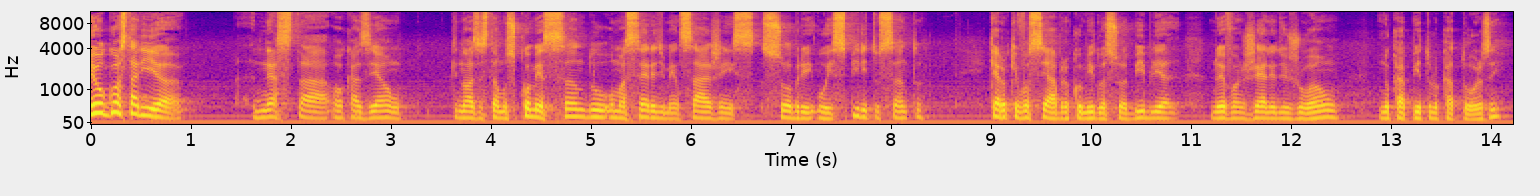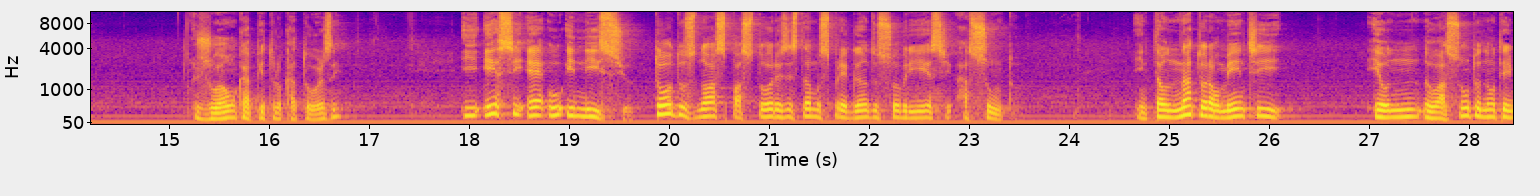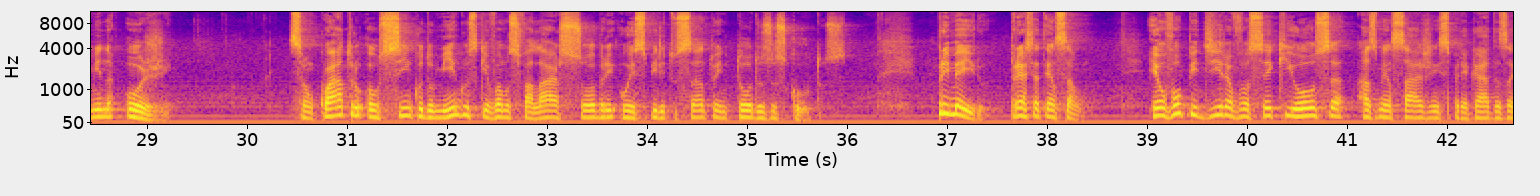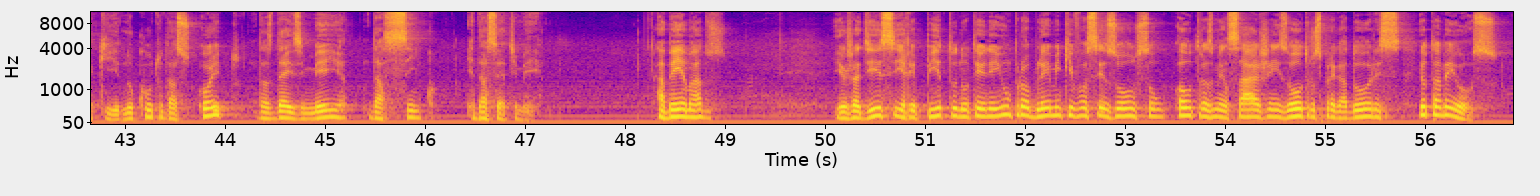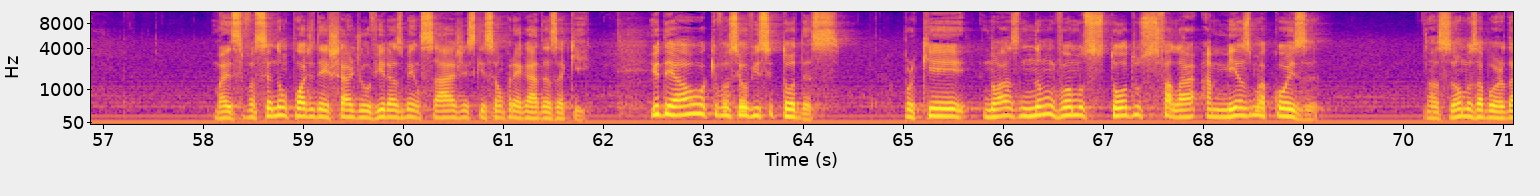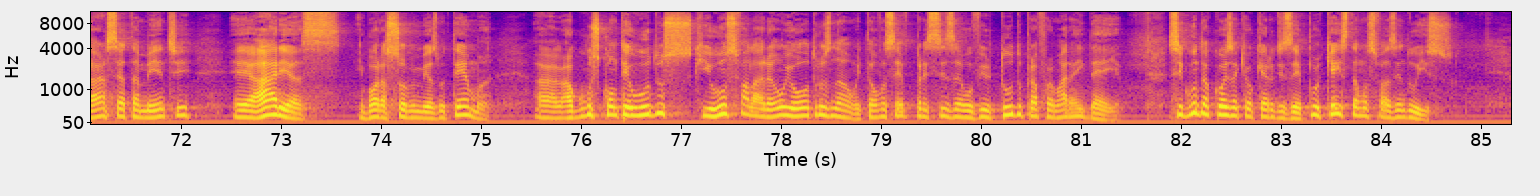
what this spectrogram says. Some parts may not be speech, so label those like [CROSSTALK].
Eu gostaria, nesta ocasião, que nós estamos começando uma série de mensagens sobre o Espírito Santo. Quero que você abra comigo a sua Bíblia no Evangelho de João, no capítulo 14. João, capítulo 14. E esse é o início. Todos nós, pastores, estamos pregando sobre este assunto. Então, naturalmente, eu, o assunto não termina hoje. São quatro ou cinco domingos que vamos falar sobre o Espírito Santo em todos os cultos. Primeiro, preste atenção. Eu vou pedir a você que ouça as mensagens pregadas aqui no culto das oito, das dez e meia, das cinco e das sete e meia. Amém, amados? Eu já disse e repito, não tenho nenhum problema em que vocês ouçam outras mensagens, outros pregadores. Eu também ouço. Mas você não pode deixar de ouvir as mensagens que são pregadas aqui. O ideal é que você ouvisse todas, porque nós não vamos todos falar a mesma coisa. Nós vamos abordar certamente é, áreas, embora sobre o mesmo tema, alguns conteúdos que uns falarão e outros não. Então você precisa ouvir tudo para formar a ideia. Segunda coisa que eu quero dizer, por que estamos fazendo isso?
